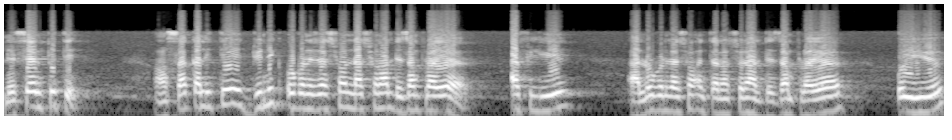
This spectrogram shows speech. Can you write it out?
Le CNPT, en sa qualité d'unique organisation nationale des employeurs affiliée à l'Organisation internationale des employeurs, OIE,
